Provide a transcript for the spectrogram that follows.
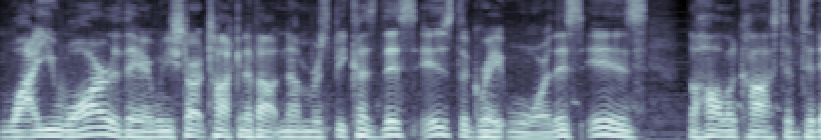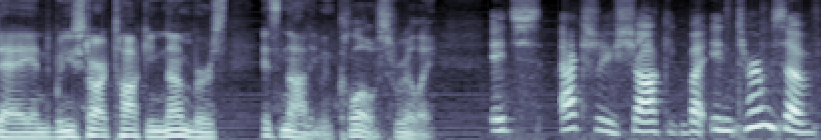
why you are there when you start talking about numbers, because this is the Great War. This is the Holocaust of today. And when you start talking numbers, it's not even close, really. It's actually shocking. But in terms of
